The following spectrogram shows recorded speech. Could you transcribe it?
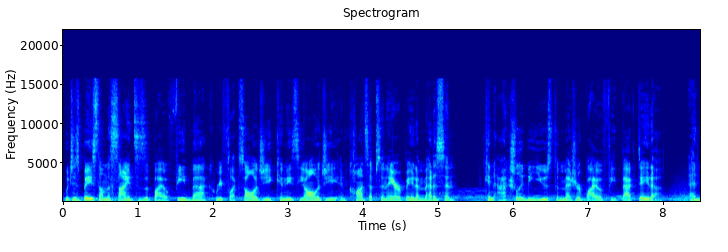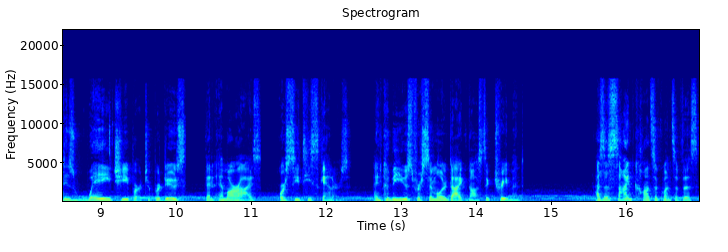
which is based on the sciences of biofeedback, reflexology, kinesiology, and concepts in Ayurveda medicine, can actually be used to measure biofeedback data and is way cheaper to produce than MRIs or CT scanners and could be used for similar diagnostic treatment. As a side consequence of this,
